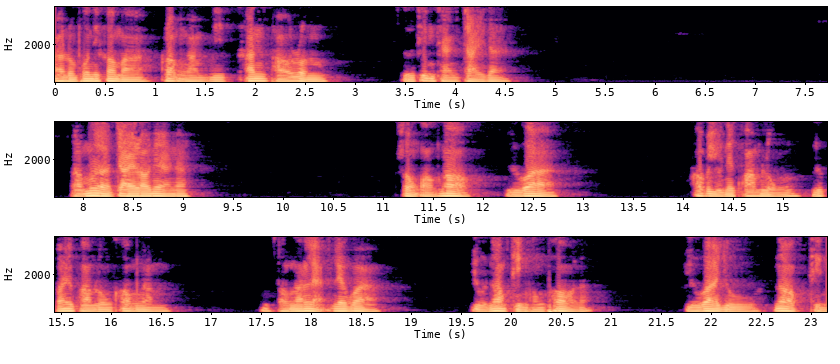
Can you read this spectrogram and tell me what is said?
อารมณ์พวกนี้เข้ามาครอบงำบีบคั้นเผาลม หรือทิ่มแทงใจได้เมื่อใจเราเนี่ยนะ ส่งออกนอกหรือว่าเข้าไปอยู่ในความหลง หรือไปให้ความหลงครอบงำตรงนั้นแหละเรียกว่า อยู่นอกถิ่นของพ่อแล้วหรือว่าอยู่นอกถิ่น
